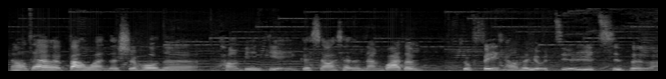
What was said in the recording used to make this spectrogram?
然后在傍晚的时候呢，旁边点一个小小的南瓜灯，就非常的有节日气氛了。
